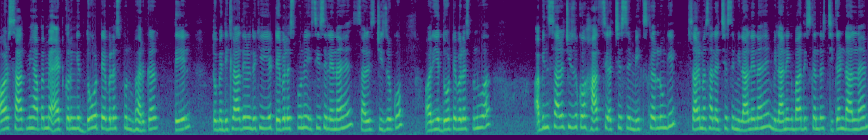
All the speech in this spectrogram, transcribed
और साथ में यहाँ पर मैं ऐड करूँगी दो टेबल स्पून भरकर तेल। तो मैं दिखला दे रही हूँ, देखिए ये टेबल स्पून है, इसी से लेना है सारी चीज़ों को। और ये दो टेबल स्पून हुआ। अब इन सारे चीज़ों को हाथ से अच्छे से मिक्स कर लूँगी। सारे मसाले अच्छे से मिला लेना है। मिलाने के बाद इसके अंदर चिकन डालना है।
